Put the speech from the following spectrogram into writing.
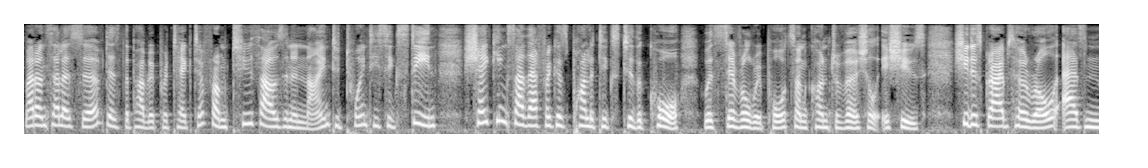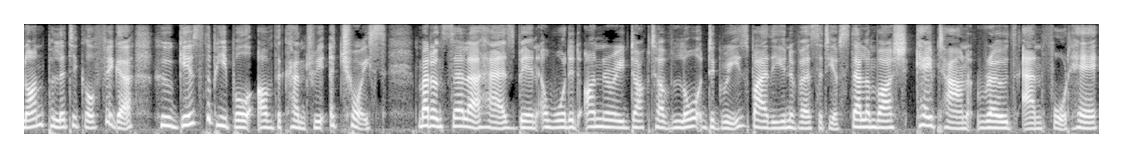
Madonsela served as the public protector from 2009 to 2016, shaking South Africa's politics to the core with several reports on controversial issues. She describes her role as non-political figure who gives the people of the country a choice. Madonsela has been awarded honorary Doctor of Law degrees by the University of Stellenbosch, Cape Town, Rhodes and Fort Hare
